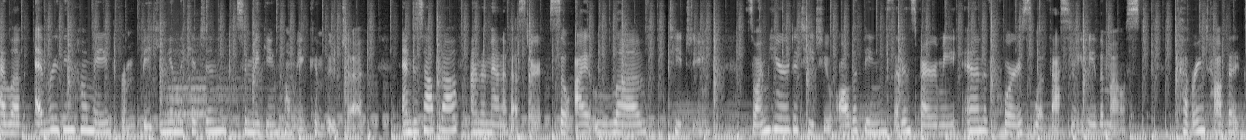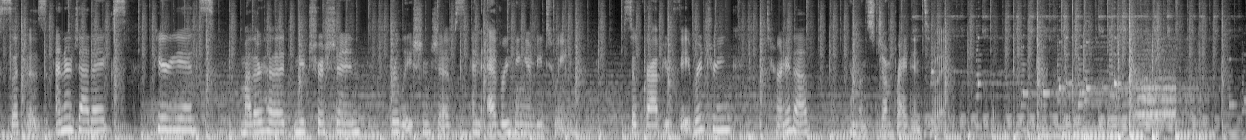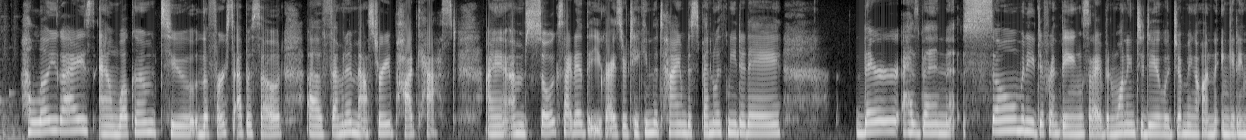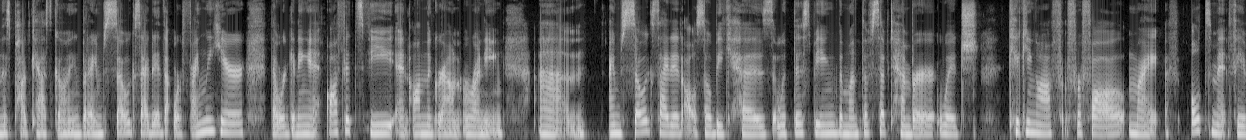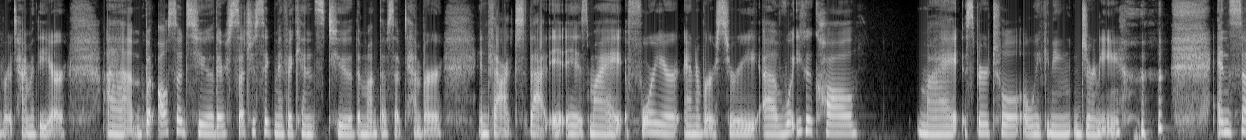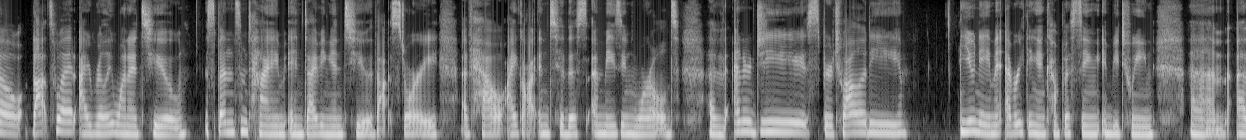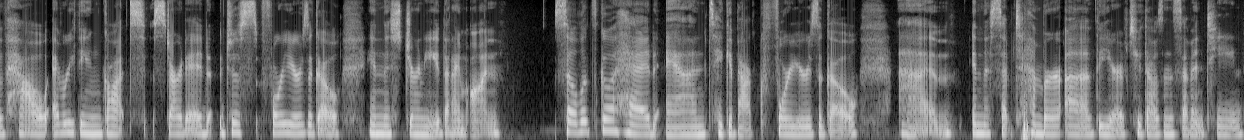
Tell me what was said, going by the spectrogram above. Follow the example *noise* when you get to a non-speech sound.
I love everything homemade from baking in the kitchen to making homemade kombucha. And to top it off, I'm a manifester, so I love teaching. So I'm here to teach you all the things that inspire me and, of course, what fascinate me the most, covering topics such as energetics, periods, motherhood, nutrition, relationships, and everything in between. So grab your favorite drink, turn it up, and let's jump right into it. Hello, you guys, and welcome to the first episode of Feminine Mastery Podcast. I am so excited that you guys are taking the time to spend with me today. There has been so many different things that I've been wanting to do with jumping on and getting this podcast going, but I'm so excited that we're finally here, that we're getting it off its feet and on the ground running. Um, I'm so excited also because with this being the month of September, which kicking off for fall, my ultimate favorite time of the year. Um, but also, too, there's such a significance to the month of September. In fact, that it is my four year anniversary of what you could call my spiritual awakening journey. *laughs* and so that's what I really wanted to spend some time in diving into that story of how I got into this amazing world of energy, spirituality, you name it, everything encompassing in between, um, of how everything got started just four years ago in this journey that I'm on. So let's go ahead and take it back four years ago um, in the September of the year of 2017.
